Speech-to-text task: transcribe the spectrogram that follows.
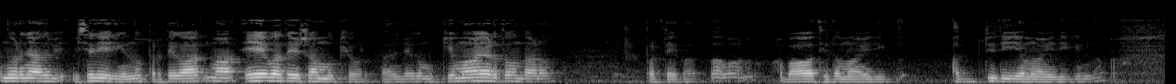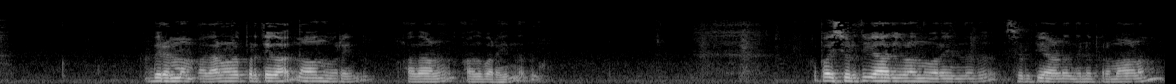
എന്ന് പറഞ്ഞാൽ അത് വിശദീകരിക്കുന്നു. പ്രത്യേകാത്മാ ഏവ തേഷാം മുഖ്യവർത്ഥം അതിന്റെയൊക്കെ മുഖ്യമായ അർത്ഥം എന്താണ്? പ്രത്യേകാത്മാവാണ്. അബാധിതമായിരിക്കും അദ്വിതീയമായിരിക്കുന്ന. ബ്രഹ്മം അതാണ് പ്രത്യേകാത്മാവെന്ന് പറയുന്നത് അതാണ് അത് പറയുന്നത്. അപ്പൊ ശ്രുതിവ്യാധികളെന്ന് പറയുന്നത് ശ്രുതിയാണ്. ഇതിന് പ്രമാണം.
